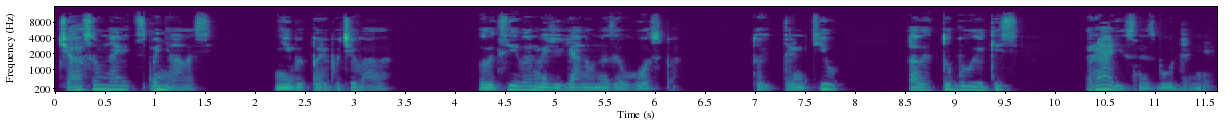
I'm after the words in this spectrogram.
Часом навіть спинялась, ніби перепочивала. Олексій Іванович глянув на завгоспа. Той тремтів, але то було якесь радісне збудження,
